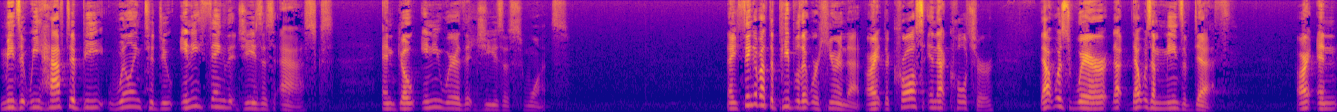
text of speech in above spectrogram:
means that we have to be willing to do anything that Jesus asks and go anywhere that Jesus wants. Now, you think about the people that were hearing that, all right? The cross in that culture, that was where, that, that was a means of death, all right? And,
